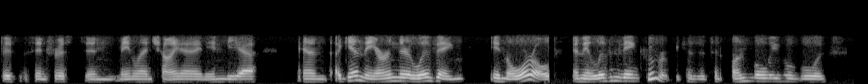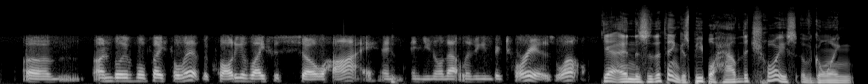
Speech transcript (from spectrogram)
business interests in mainland China and India. And again, they earn their living in the world, and they live in Vancouver because it's an unbelievable um, unbelievable place to live. The quality of life is so high, and and you know that living in Victoria as well. Yeah, and this is the thing because people have the choice of going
